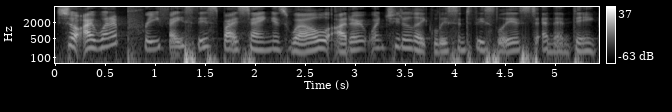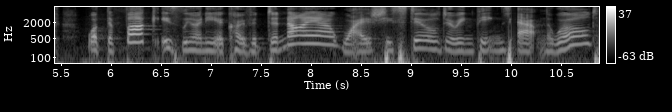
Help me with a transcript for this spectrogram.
So I want to preface this by saying as well, I don't want you to like listen to this list and then think, what the fuck is Leonie a COVID denier? Why is she still doing things out in the world?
